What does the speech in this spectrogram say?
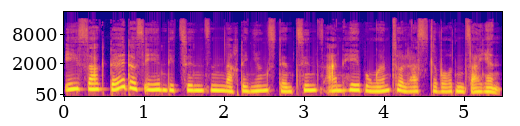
I sagte, dass ihnen die Zinsen nach den jüngsten Zinsanhebungen zur Last geworden seien.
